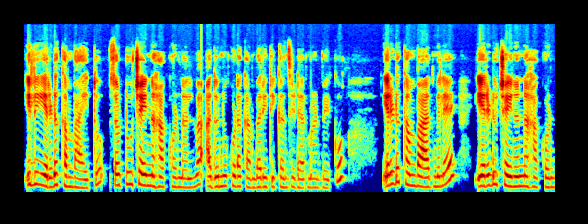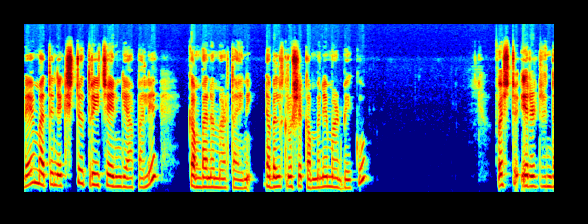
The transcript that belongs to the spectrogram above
ಇಲ್ಲಿ ಎರಡು ಕಂಬ ಆಯಿತು. ಸೊ ಟೂ ಚೈನ್ನ ಹಾಕ್ಕೊಂಡಲ್ವ ಅದನ್ನು ಕೂಡ ಕಂಬ ರೀತಿ ಕನ್ಸಿಡರ್ ಮಾಡಬೇಕು. ಎರಡು ಕಂಬ ಆದಮೇಲೆ ಎರಡು ಚೈನನ್ನು ಹಾಕ್ಕೊಂಡೆ, ಮತ್ತು ನೆಕ್ಸ್ಟ್ ತ್ರೀ ಚೈನ್ ಗ್ಯಾಪಲ್ಲಿ ಕಂಬನ ಮಾಡ್ತಾಯಿನಿ ಡಬಲ್ ಕ್ರೋಶೆ ಕಂಬನೇ ಮಾಡಬೇಕು. ಫಸ್ಟ್ ಎರಡರಿಂದ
